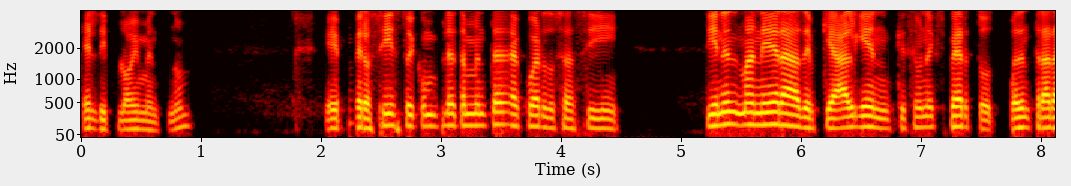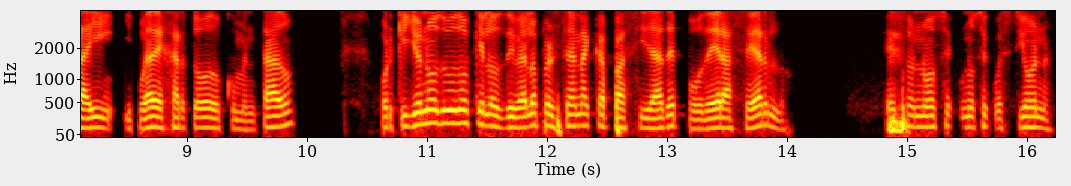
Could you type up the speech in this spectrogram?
el deployment, ¿no? Eh, pero sí, estoy completamente de acuerdo, o sea, si ¿Tienes manera de que alguien que sea un experto pueda entrar ahí y pueda dejar todo documentado? Porque yo no dudo que los developers tengan la capacidad de poder hacerlo. Eso no se, no se cuestiona.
